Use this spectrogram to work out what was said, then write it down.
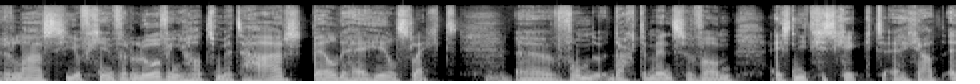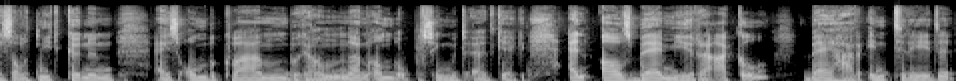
relatie of geen verloving had met haar, speelde hij heel slecht. Mm dachten mensen van, hij is niet geschikt, hij, gaat, hij zal het niet kunnen, hij is onbekwaam, we gaan naar een andere oplossing moeten uitkijken. En als bij mirakel, bij haar intrede,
